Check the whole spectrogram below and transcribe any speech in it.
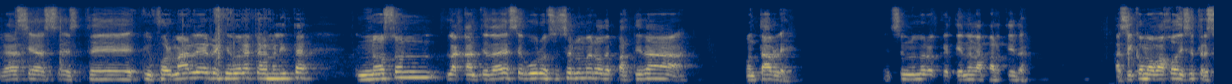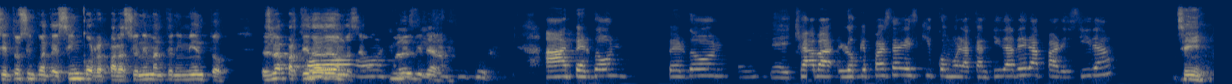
Gracias. Este, informarle, regidora Carmelita, no son la cantidad de seguros, es el número de partida contable. Es el número que tiene la partida. Así como abajo dice 355, reparación y mantenimiento. Es la partida de donde se Oh, sí, tomar el dinero. Ah, perdón, perdón, eh, Chava. Lo que pasa es que como la cantidad era parecida, Sí.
